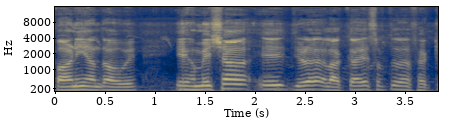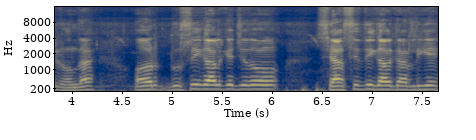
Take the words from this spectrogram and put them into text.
ਪਾਣੀ ਆਂਦਾ ਹੋਵੇ, ਇਹ ਹਮੇਸ਼ਾ ਇਹ ਜਿਹੜਾ ਇਲਾਕਾ ਹੈ ਸਭ ਤੋਂ ਜ਼ਿਆਦਾ ਅਫੈਕਟਡ ਹੁੰਦਾ ਔਰ ਦੂਸਰੀ ਗੱਲ ਕਿ ਜਦੋਂ ਸਿਆਸੀ ਦੀ ਗੱਲ ਕਰ ਲਈਏ,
